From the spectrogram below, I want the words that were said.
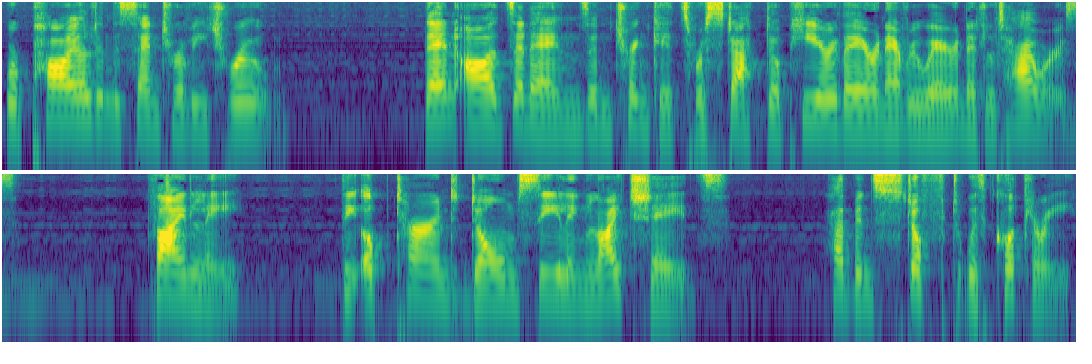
were piled in the centre of each room. Then odds and ends and trinkets were stacked up here, there, and everywhere in little towers. Finally, the upturned dome ceiling light shades had been stuffed with cutlery.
